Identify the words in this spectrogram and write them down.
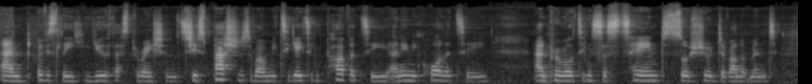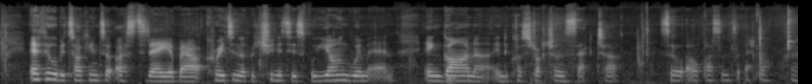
and obviously youth aspirations. She's passionate about mitigating poverty and inequality and promoting sustained social development. Ethel will be talking to us today about creating opportunities for young women in Ghana in the construction sector. So I'll pass on to Ethel. All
